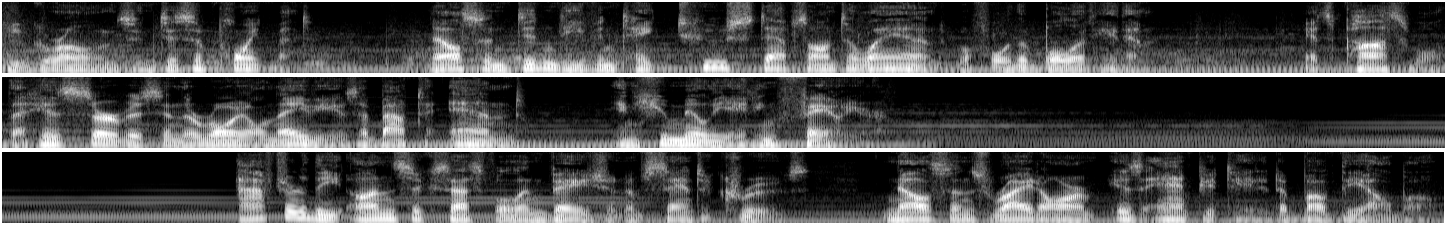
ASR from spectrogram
He groans in disappointment. Nelson didn't even take two steps onto land before the bullet hit him. It's possible that his service in the Royal Navy is about to end in humiliating failure. After the unsuccessful invasion of Santa Cruz, Nelson's right arm is amputated above the elbow.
